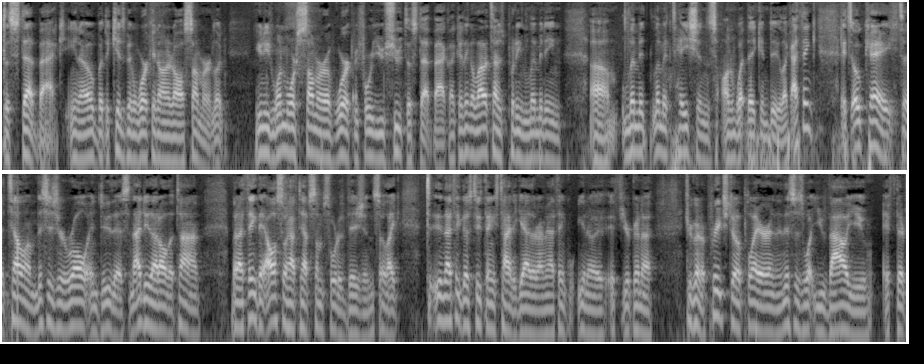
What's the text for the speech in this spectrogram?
the step back, you know, but the kid's been working on it all summer. Look, you need one more summer of work before you shoot the step back. Like I think a lot of times putting limiting um, limit limitations on what they can do. Like I think it's okay to tell them this is your role and do this, and I do that all the time. But I think they also have to have some sort of vision. So like, and I think those two things tie together. I mean, I think you know if, if you're gonna if you're going to preach to a player and then this is what you value, if they're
